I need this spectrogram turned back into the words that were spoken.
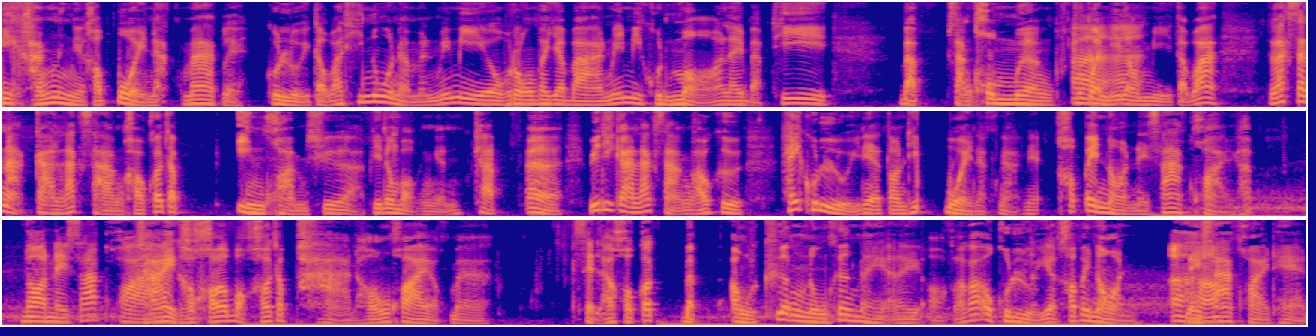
มีครั้งหนึ่งเนี่ยเขาป่วยหนักมากเลย คุณหลุยแต่ว่าที่นู่นอะมันไม่มีโรงพยาบาลไม่มีคุณหมออะไรแบบที่แบบสังคมเมืองทุกวันนี้เรามี แต่ว่าลักษณะการรักษาของเขาก็จะ อิงความเชื่อ พี่ต้องบอกอย่างนั้นครับอ่าวิธีการรักษาของเขาคือ ให้คุณหลุยเนี่ยตอนที่ป่วยหนักๆเนี่ยเขาไปนอนในซากควายครับ นอนในซากควายใช่เขาเขาบอกเขาจะผ่าท้องควายออกมา เสร็จแล้วเขาก็แบบเอาเครื่องนงเครื่องในอะไรออก แล้วก็เอาคุณหลุยอะเข้าไปนอนอ่าฮะในซากควายแทน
